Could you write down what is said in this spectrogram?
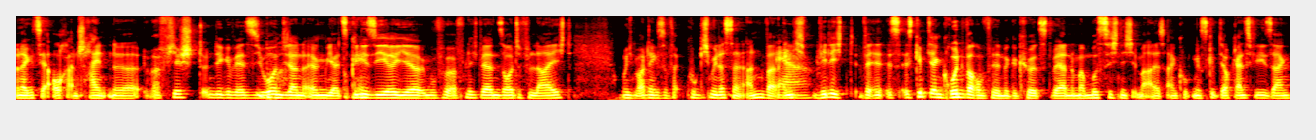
Und da gibt es ja auch anscheinend eine über vierstündige Version, Boah. die dann irgendwie als okay. Miniserie irgendwo veröffentlicht werden sollte, vielleicht. Und ich mir auch denke, so gucke ich mir das dann an, weil ja. eigentlich will ich, es, es gibt ja einen Grund, warum Filme gekürzt werden und man muss sich nicht immer alles angucken. Es gibt ja auch ganz viele, die sagen,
